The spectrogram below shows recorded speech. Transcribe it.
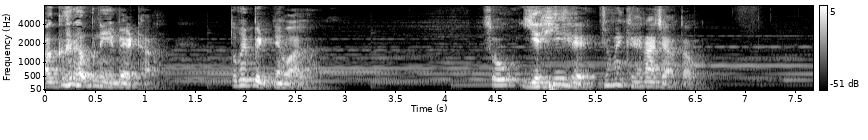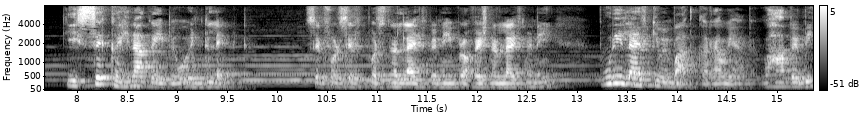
अगर अब नहीं बैठा तो मैं पिटने वाला सो so, यही है जो मैं कहना चाहता हूँ कि इससे कहीं ना कहीं पे वो इंटेलेक्ट सिर्फ़ और सिर्फ़ पर्सनल लाइफ पे नहीं प्रोफेशनल लाइफ में नहीं पूरी लाइफ की मैं बात कर रहा हूँ यहाँ पे वहाँ पे भी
